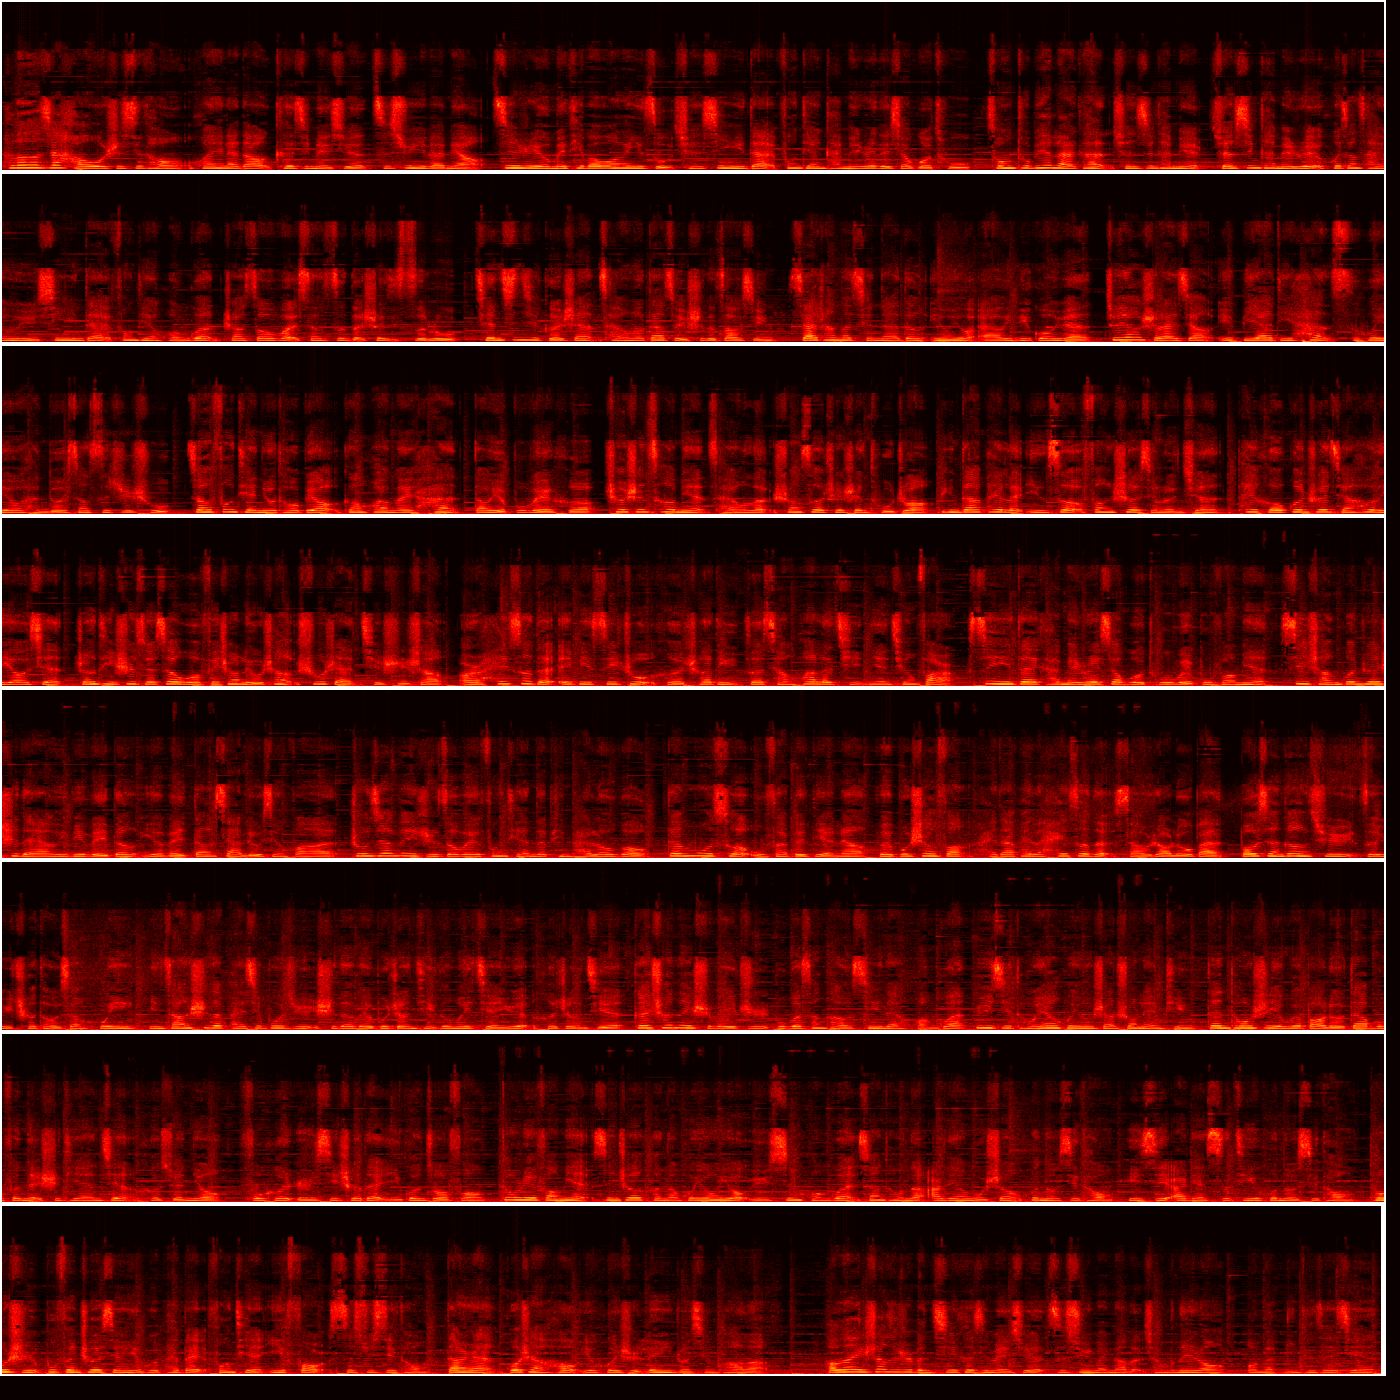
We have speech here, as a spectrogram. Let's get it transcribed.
Hello，大家好，我是西彤，欢迎来到科技美学资讯一百秒。近日有媒体曝光了一组全新一代丰田凯美瑞的效果图。从图片来看，全新凯美全新凯美瑞或将采用与新一代丰田皇冠 Crossover 相似的设计思路。前进气格栅采用了大嘴式的造型，狭长的前大灯拥有 LED 光源。就样式来讲，与比亚迪汉似乎也有很多相似之处。将丰田牛头标更换为汉，倒也不违和。车身侧面采用了双色车身涂装，并搭配了银色放射型轮圈。配合贯穿前后的腰线，整体视觉效果非常流畅、舒展且时尚。而黑色的 A B C 柱和车顶则强化了其年轻范儿。新一代凯美瑞效果图尾部方面，细长贯穿式的 LED 尾灯也为当下流行方案。中间位置则为丰田的品牌 logo，但目测无法被点亮。尾部上方还搭配了黑色的小扰流板。保险杠区域则与车头相呼应。隐藏式的排气布局使得尾部整体更为简约和整洁。该车内饰未知，不过参考新一代皇冠，预计同样会。用上双联屏，但同时也会保留大部分的实体按键和旋钮，符合日系车的一贯作风。动力方面，新车可能会拥有与新皇冠相同的2.5升混动系统以及 2.4T 混动系统，同时部分车型也会配备丰田 e4 四驱系统。当然，国产后又会是另一种情况了。好了，以上就是本期科技美学资讯百秒的全部内容，我们明天再见。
